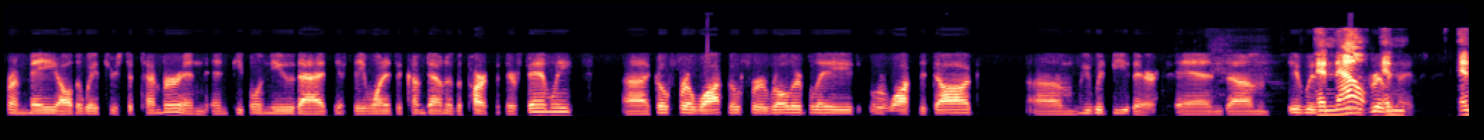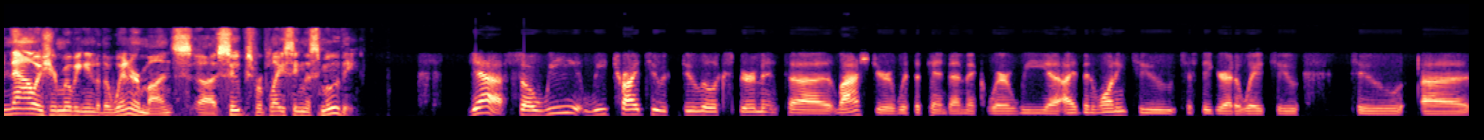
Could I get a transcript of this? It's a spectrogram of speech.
from May all the way through September, and and people knew that if they wanted to come down to the park with their family, uh, go for a walk, go for a rollerblade, or walk the dog, um, we would be there. And um, it was And now- was really and- nice. And now, as you're moving into the winter months, uh, soup's replacing the smoothie. Yeah, so we we tried to do a little experiment uh, last year with the pandemic, where we uh, I had been wanting to to figure out a way to to uh,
